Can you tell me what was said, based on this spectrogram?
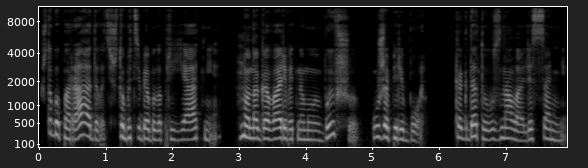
чтобы порадовать, чтобы тебе было приятнее. Но наговаривать на мою бывшую уже перебор. Когда ты узнала о Лисанне,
